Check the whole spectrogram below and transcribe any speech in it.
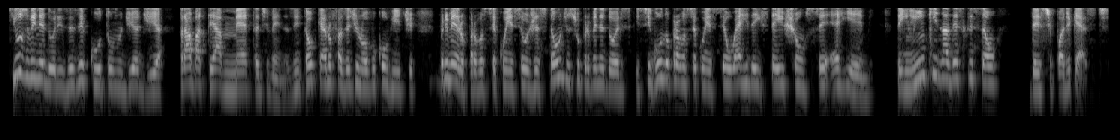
que os vendedores executam no dia a dia para bater a meta de vendas. Então, quero fazer de novo o convite. Primeiro, para você conhecer o Gestão de Supervendedores e segundo, para você conhecer o RD Station CRM. Tem link na descrição deste podcast.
